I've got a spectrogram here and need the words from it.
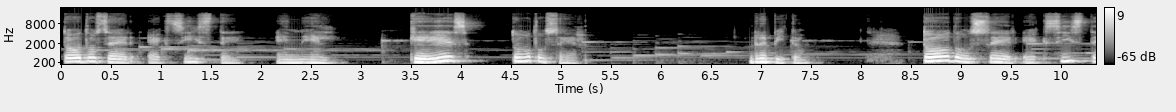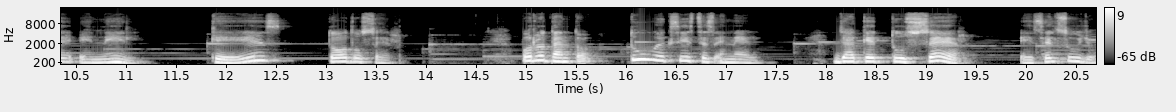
Todo ser existe en Él, que es todo ser. Repito, todo ser existe en Él, que es todo ser. Por lo tanto, tú existes en Él, ya que tu ser es el suyo.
